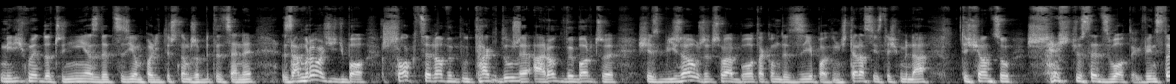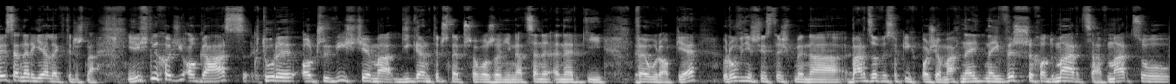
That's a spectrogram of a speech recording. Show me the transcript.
mieliśmy do czynienia z decyzją polityczną, żeby te ceny zamrozić, bo szok cenowy był tak duży, a rok wyborczy się zbliżał, że trzeba było taką decyzję podjąć. Teraz jesteśmy na 1600 zł, więc to jest energia elektryczna. Jeśli chodzi o gaz, który oczywiście ma gigantyczne przełożenie na ceny energii w Europie, również jesteśmy na bardzo wysokich poziomach, naj, najwyższych od marca. W marcu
